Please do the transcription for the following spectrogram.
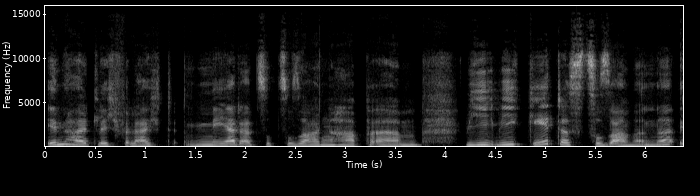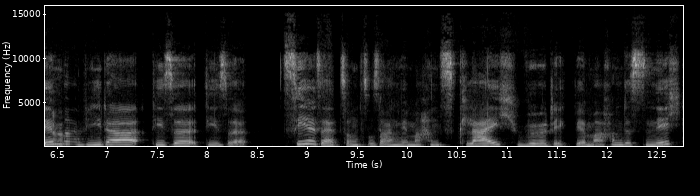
inhaltlich vielleicht mehr dazu zu sagen habe, ähm, wie, wie geht das zusammen, ne? Immer wieder diese, diese Zielsetzung zu sagen, wir machen es gleichwürdig. Wir machen das nicht,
